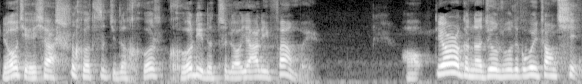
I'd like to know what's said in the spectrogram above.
了解一下适合自己的合合理的治疗压力范围。好，第二个呢，就是说这个胃胀气。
